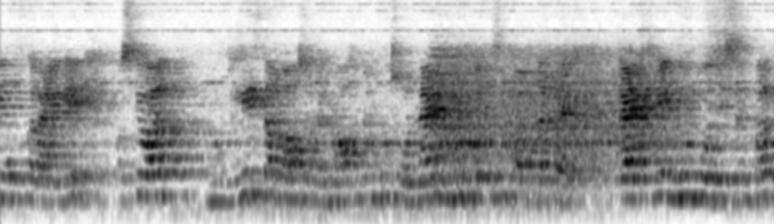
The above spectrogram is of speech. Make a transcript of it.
मूव कराएँगे, उसके बाद release the mouse button mouse button को छोड़ना है new position of the text text के न्यू पोजीशन पर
